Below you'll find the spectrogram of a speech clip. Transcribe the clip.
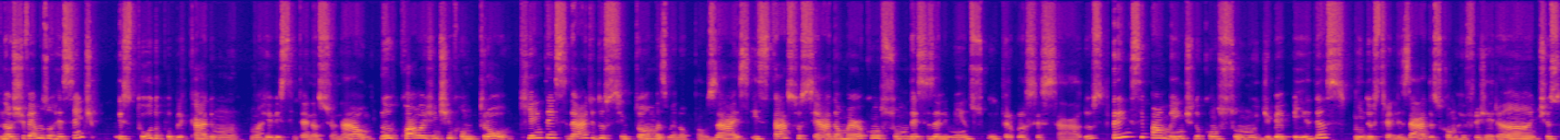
nós tivemos recente estudo publicado em uma, uma, revista internacional, no qual a gente encontrou que a intensidade dos sintomas menopausais está associada ao maior consumo desses alimentos ultraprocessados, principalmente do consumo de bebidas industrializadas, como refrigerantes,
